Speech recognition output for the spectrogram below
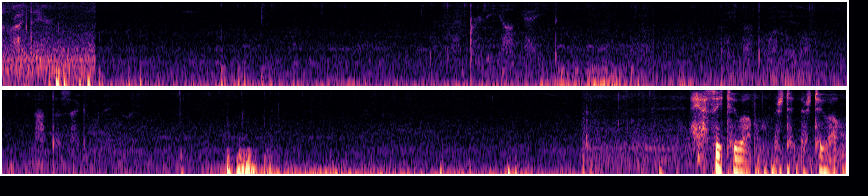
Right there. That's that pretty young eight. He's not the one we want. Not the second one anyway. Hey, I see two of them. There's two. There's two of them.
